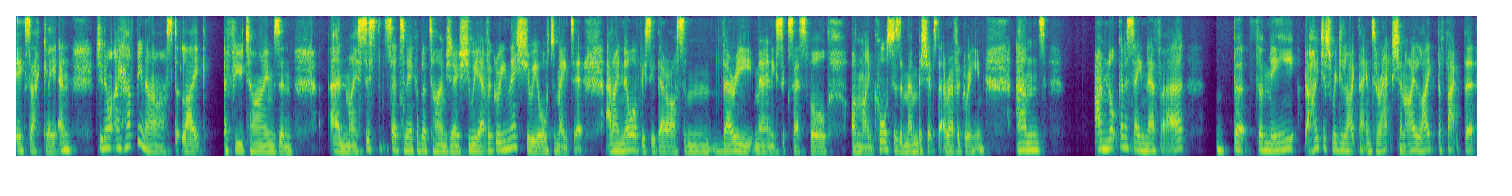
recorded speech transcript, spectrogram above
Exactly. And do you know I have been asked like a few times and and my assistant said to me a couple of times you know should we evergreen this should we automate it and i know obviously there are some very many successful online courses and memberships that are evergreen and i'm not going to say never but for me, I just really like that interaction. I like the fact that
